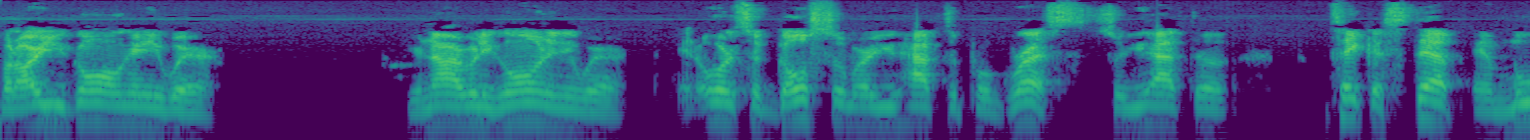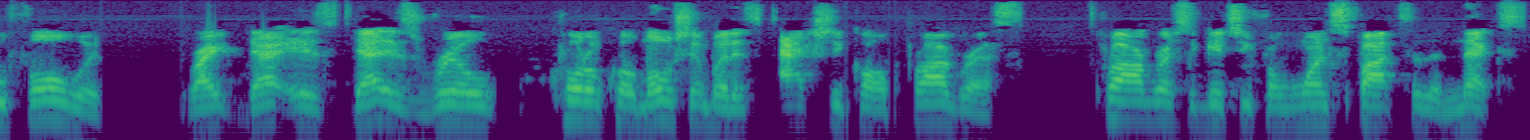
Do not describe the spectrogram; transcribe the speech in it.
But are you going anywhere? You're not really going anywhere. In order to go somewhere, you have to progress. So you have to take a step and move forward, right? That is that is real quote unquote motion, but it's actually called progress. Progress to get you from one spot to the next.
